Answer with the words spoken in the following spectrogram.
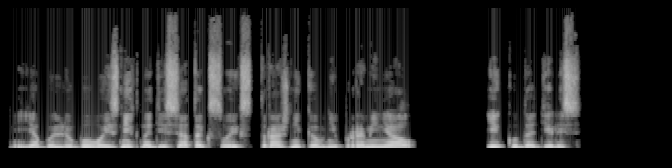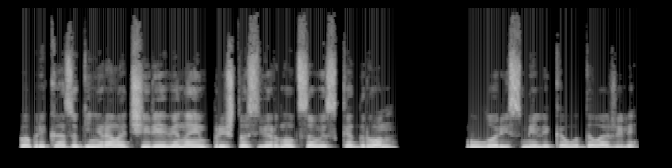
я бы любого из них на десяток своих стражников не променял. И куда делись? По приказу генерала Черевина им пришлось вернуться в эскадрон. Лори с Меликову доложили.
